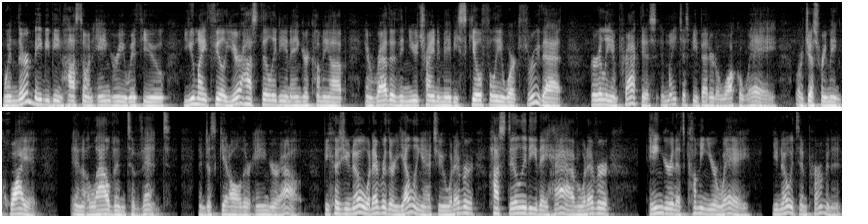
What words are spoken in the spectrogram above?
when they're maybe being hostile and angry with you, you might feel your hostility and anger coming up. And rather than you trying to maybe skillfully work through that early in practice, it might just be better to walk away or just remain quiet and allow them to vent and just get all their anger out. Because you know, whatever they're yelling at you, whatever hostility they have, whatever anger that's coming your way, you know it's impermanent.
